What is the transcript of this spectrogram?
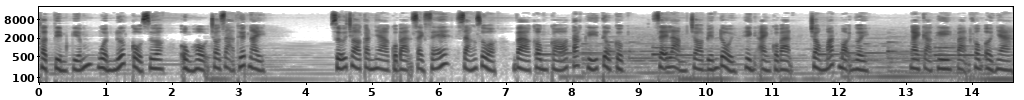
Thuật tìm kiếm nguồn nước cổ xưa ủng hộ cho giả thuyết này. Giữ cho căn nhà của bạn sạch sẽ, sáng rủa và không có tác khí tiêu cực sẽ làm cho biến đổi hình ảnh của bạn trong mắt mọi người, ngay cả khi bạn không ở nhà.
